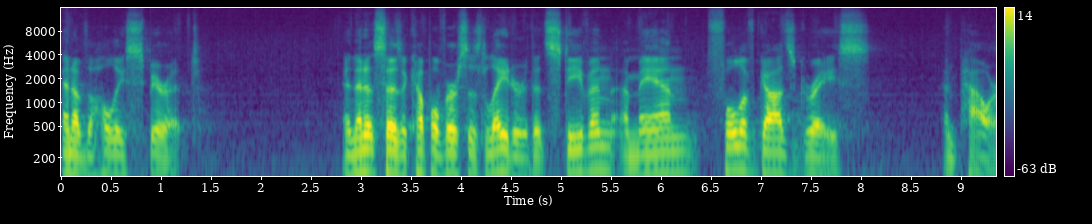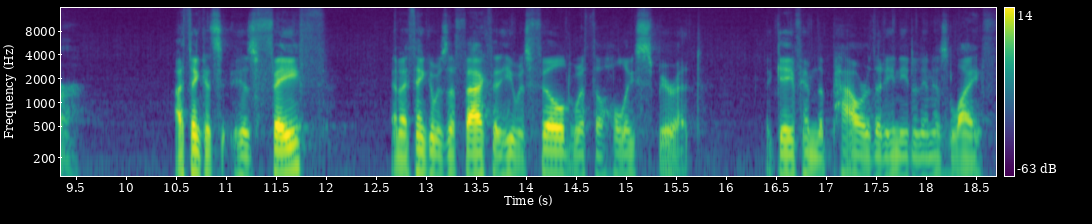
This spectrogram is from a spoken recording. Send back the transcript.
and of the Holy Spirit. And then it says a couple verses later that Stephen, a man full of God's grace and power. I think it's his faith and I think it was the fact that he was filled with the Holy Spirit that gave him the power that he needed in his life.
